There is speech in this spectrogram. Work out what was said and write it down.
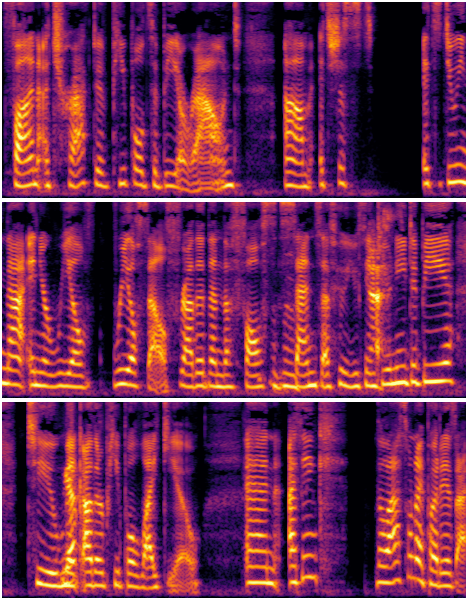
fun, attractive people to be around. Um, it's just, it's doing that in your real, real self rather than the false mm-hmm. sense of who you think yes. you need to be to make yep. other people like you. And I think the last one I put is I,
